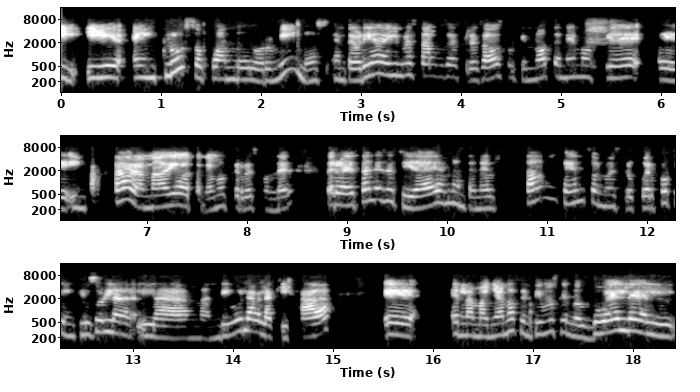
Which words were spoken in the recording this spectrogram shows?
Y, e incluso cuando dormimos, en teoría ahí no estamos estresados porque no tenemos que eh, impactar a nadie o tenemos que responder, pero esta necesidad de mantener tan tenso nuestro cuerpo que incluso la, mandíbula o la quijada, eh, en la mañana sentimos que nos duele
